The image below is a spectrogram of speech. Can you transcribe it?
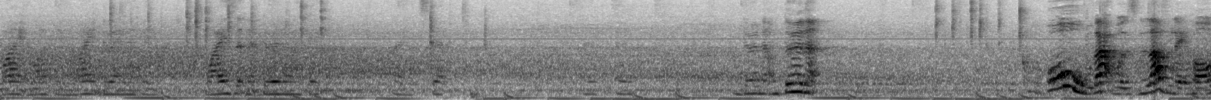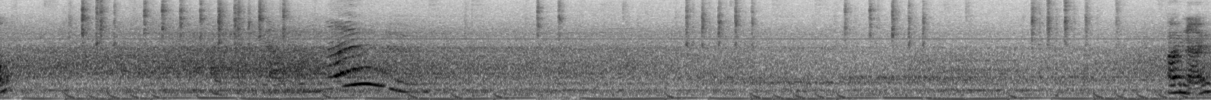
Why ain't working? Why ain't doing anything? Why is it not doing anything? Hey, it's dead. Hey, hey. I'm doing it, I'm doing it. Oh, that was lovely, Huong. No! Oh no,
